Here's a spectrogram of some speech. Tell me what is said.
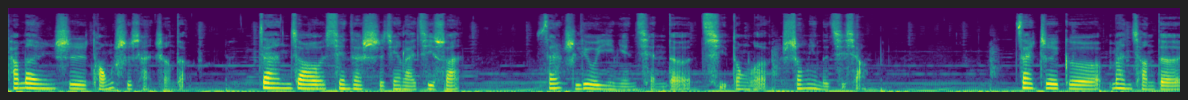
它们是同时产生的。再按照现在时间来计算，三十六亿年前的启动了生命的迹象。在这个漫长的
